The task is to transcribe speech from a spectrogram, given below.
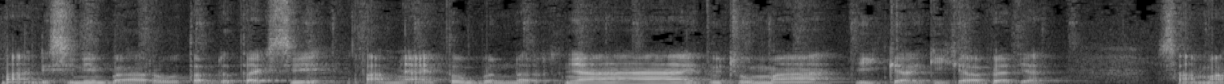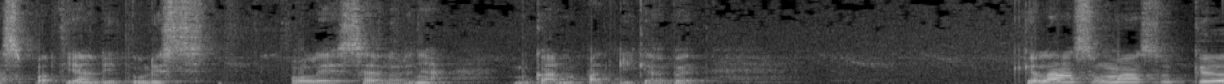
Nah, di sini baru terdeteksi RAM-nya itu benernya itu cuma 3 GB ya. Sama seperti yang ditulis oleh sellernya, bukan 4 GB. Oke langsung masuk ke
